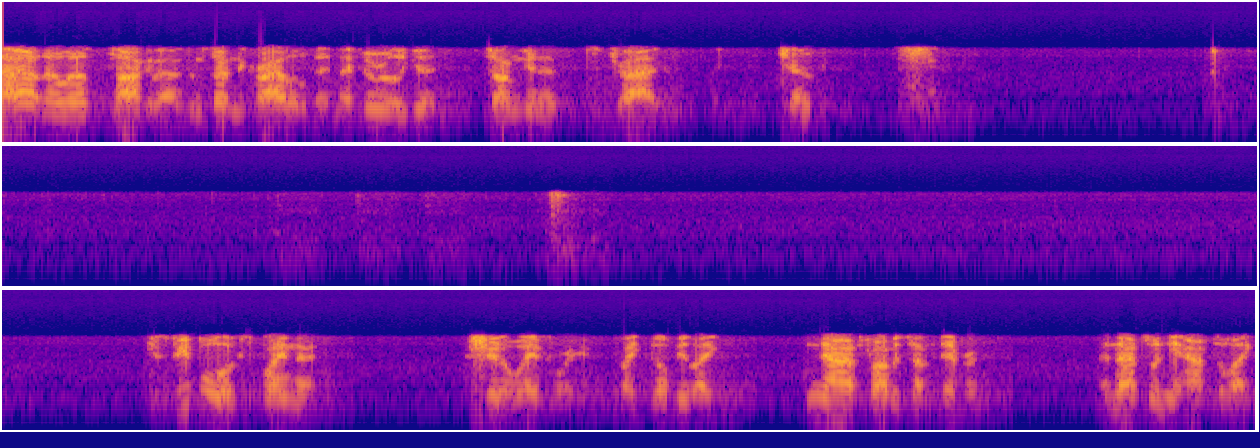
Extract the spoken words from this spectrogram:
I don't know what else to talk about. I'm starting to cry a little bit, and I feel really good. So I'm gonna drive choke. Because people will explain that shit away for you. Like they'll be like, "Nah, it's probably something different," and that's when you have to like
